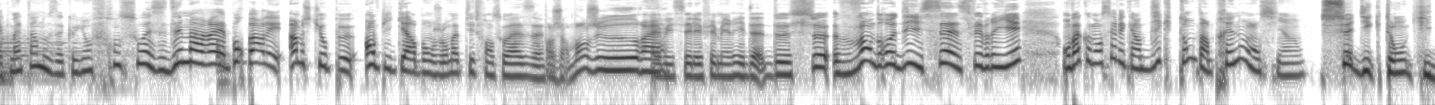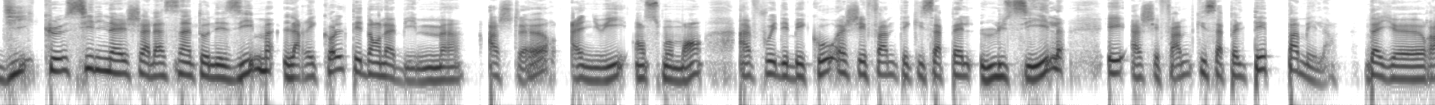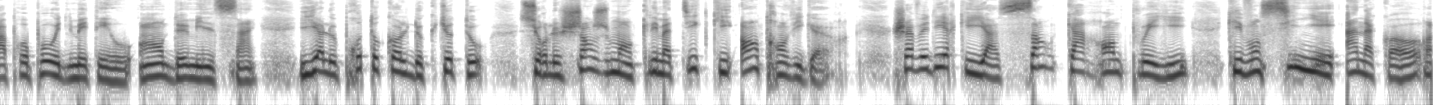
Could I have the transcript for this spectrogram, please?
chaque matin, nous accueillons Françoise Desmarais pour parler un petit peu en Picard. Bonjour ma petite Françoise. Bonjour, bonjour. Eh oui, c'est l'éphéméride de ce vendredi 16 février. On va commencer avec un dicton d'un prénom ancien. Ce dicton qui dit que s'il neige à la Sainte-Onésime, la récolte est dans l'abîme. Acheteur, à nuit, en ce moment, un fouet des bécots, un chez femme qui s'appelle Lucille et un chez femme qui s'appelle Pamela. D'ailleurs, à propos de météo, en 2005, il y a le protocole de Kyoto sur le changement climatique qui entre en vigueur. Ça veut dire qu'il y a 140 pays qui vont signer un accord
